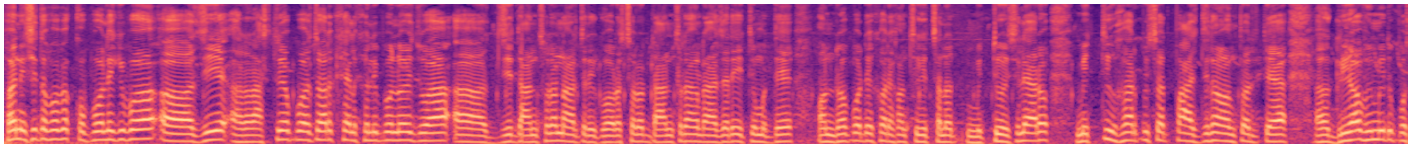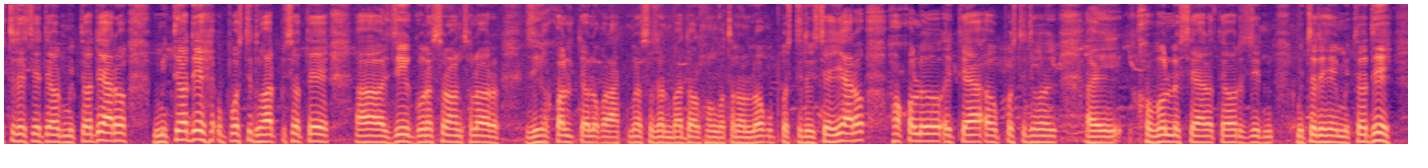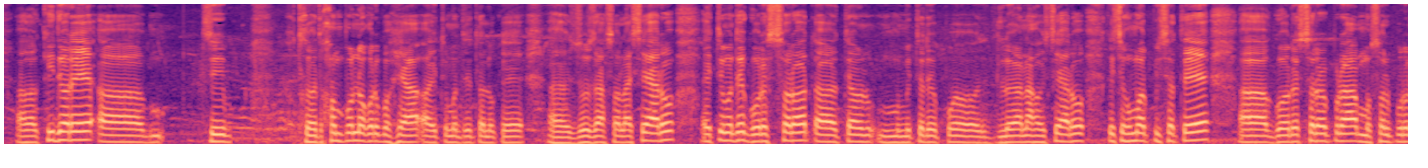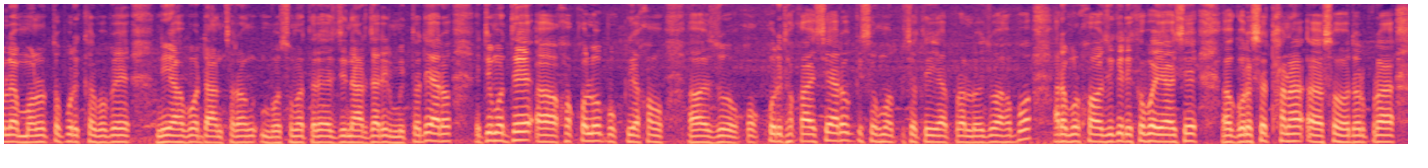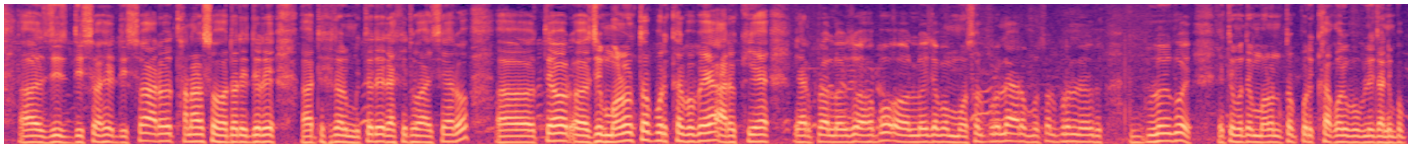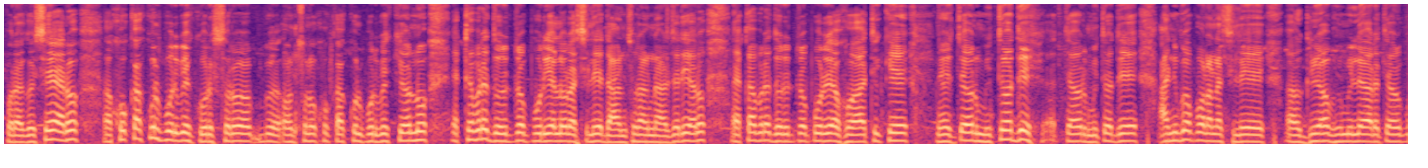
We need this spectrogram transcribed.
হয় নিশ্চিতভাৱে ক'ব লাগিব যি ৰাষ্ট্ৰীয় পৰ্যায়ৰ খেল খেলিবলৈ যোৱা যি ডান্সৰা নাৰ্জাৰী গড়চৰৰ ডান্সৰা নাৰ্জাৰী ইতিমধ্যে অন্ধ্ৰপ্ৰদেশৰ এখন চিকিৎসালয়ত মৃত্যু হৈছিলে আৰু মৃত্যু হোৱাৰ পিছত পাঁচদিনৰ অন্তত আহ, গৃহভূমিত উপস্থিত হৈছে তেওঁৰ মৃতদেহ আৰু মৃতদেহ উপস্থিত হোৱাৰ পিছতে যি গোৰেশ্বৰ অঞ্চলৰ যিসকল তেওঁলোকৰ আত্মীয় স্বজন বা দল সংগঠনৰ লোক উপস্থিত হৈছেহি আৰু সকলো এতিয়া উপস্থিত হৈ খবৰ লৈছে আৰু তেওঁৰ যি মৃতদেহ সেই মৃতদেহ কিদৰে sí, সম্পূৰ্ণ কৰিব। সেয়া ইতিমধ্যে তেওঁলোকে যোজা চলাইছে আৰু ইতিমধ্যে গোৰেশ্বৰত তেওঁৰ মৃতদেহ লৈ অনা হৈছে আৰু কিছু সময়ৰ পিছতে গোৰেশ্বৰৰ পৰা মুছলপুৰলৈ মৰণোত্তৰ পৰীক্ষাৰ বাবে নিয়া হ'ব ডানচৰং বসুমতাৰী যি নাৰ্জাৰীৰ মৃতদেহ আৰু ইতিমধ্যে সকলো প্ৰক্ৰিয়া কৰি থকা হৈছে আৰু কিছু সময়ৰ পিছতে ইয়াৰ পৰা লৈ যোৱা হ'ব। আৰু মোৰ সহযোগী দেখুৱাব এয়া হৈছে গোৰেশ্বৰ থানা চৌহদৰ পৰা যি দৃশ্য সেই দৃশ্য আৰু থানাৰ চৌহদত এইদৰে তেখেতৰ মৃতদেহ ৰাখি থোৱা হৈছে আৰু তেওঁৰ যি মৰণোত্তৰ পৰীক্ষাৰ বাবে আৰক্ষীয়ে ইয়াৰ পৰা লৈ যোৱা হ'ব লৈ যাব মুছলপুৰলৈ আৰু মুছলপুৰলৈ লৈ গৈ ইতিমধ্যে মৰণোত্তৰ পৰীক্ষা কৰিব বুলি জানিব পৰা গৈছে। আৰু শোকাকুল পৰিৱেশ গোৰেশ্বৰৰ অঞ্চলৰ শোকাকুল পৰিৱেশ কিয়নো একেবাৰে দৰিদ্ৰ পৰিয়ালৰ আছিলে দানচোৰাং নাৰ্জাৰী আৰু একেবাৰে দৰিদ্ৰ পৰিয়াল হোৱা গতিকে এ, তেওঁৰ মৃতদেহ তেওঁৰ মৃতদেহ আনিব পৰা নাছিলে গৃহভূমিলৈ আৰু তেওঁৰ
